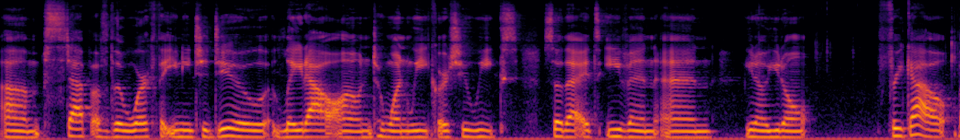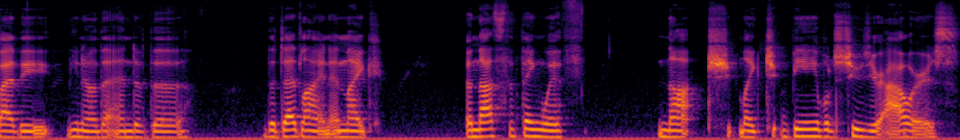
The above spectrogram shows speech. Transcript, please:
um, step of the work that you need to do laid out onto one week or two weeks so that it's even and you know you don't freak out by the you know the end of the the deadline. And like and that's the thing with not like being able to choose your hours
